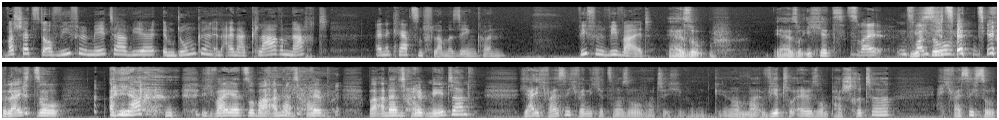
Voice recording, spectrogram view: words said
was schätzt du, auf wie viel Meter wir im Dunkeln in einer klaren Nacht eine Kerzenflamme sehen können? Wie viel, wie weit? Ja, also, ja, also ich jetzt Zwei, nicht 20 so. Zentimeter. Vielleicht so. Ja, ich war jetzt so bei anderthalb, bei anderthalb Metern. Ja, ich weiß nicht, wenn ich jetzt mal so, warte, ich gehe mal virtuell so ein paar Schritte. Ich weiß nicht, so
